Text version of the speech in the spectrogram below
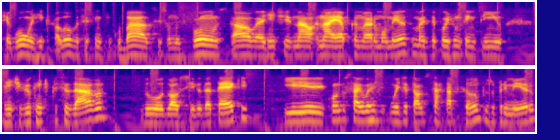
chegou o Henrique falou, vocês têm que incubar, vocês são muito bons tal. E a gente, na, na época não era o momento, mas depois de um tempinho, a gente viu que a gente precisava do, do auxílio da Tec e quando saiu o edital de Startup Campus, o primeiro,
